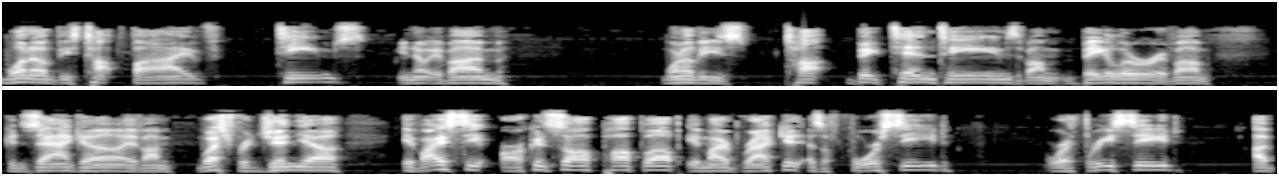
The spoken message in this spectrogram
one of these top 5 teams, you know, if I'm one of these top Big 10 teams, if I'm Baylor, if I'm Gonzaga, if I'm West Virginia, if I see Arkansas pop up in my bracket as a four seed or a three seed, I,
